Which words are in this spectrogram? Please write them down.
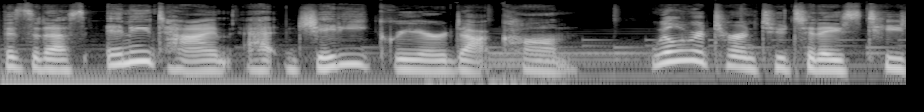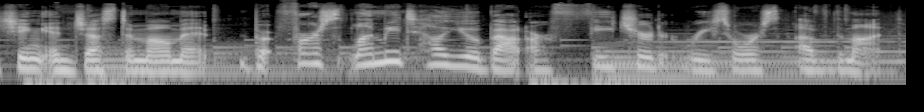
visit us anytime at jdgreear.com. We'll return to today's teaching in just a moment, but first, let me tell you about our featured resource of the month.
